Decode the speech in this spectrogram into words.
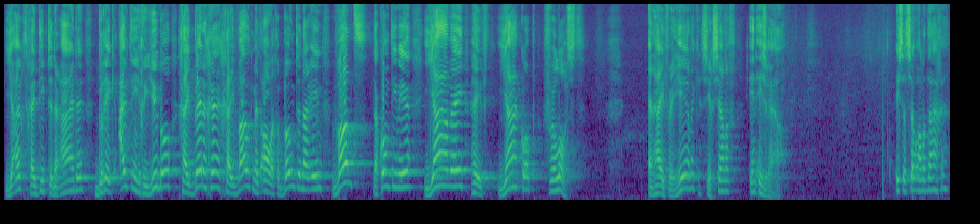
Juicht gij diepte der aarde, breek uit in je gejubel, gij bergen, gij woud met alle geboomte daarin. Want, daar komt hij weer, Yahweh heeft Jacob verlost. En hij verheerlijkt zichzelf in Israël. Is dat zo alle dagen?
